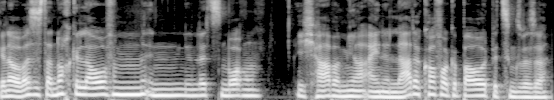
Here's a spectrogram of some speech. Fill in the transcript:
genau, was ist dann noch gelaufen in den letzten Wochen? Ich habe mir einen Ladekoffer gebaut, beziehungsweise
